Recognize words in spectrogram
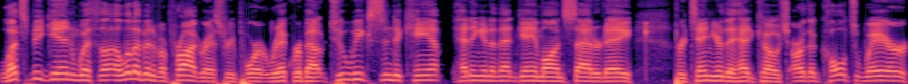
let's begin with a little bit of a progress report, Rick. We're about two weeks into camp, heading into that game on Saturday. Pretend you're the head coach. Are the Colts where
